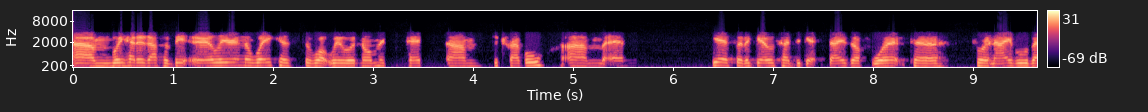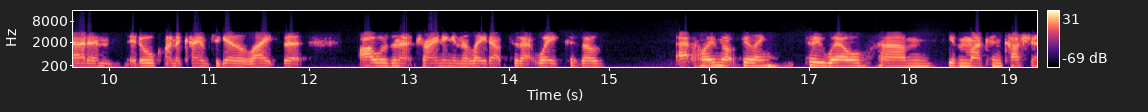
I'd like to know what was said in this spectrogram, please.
um, we headed up a bit earlier in the week as to what we would normally prepared um, to travel. Um, and yeah, so the girls had to get days off work to to enable that, and it all kind of came together late. But I wasn't at training in the lead up to that week because I was at home not feeling too well, um, given my concussion.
